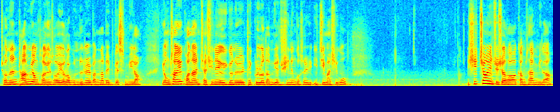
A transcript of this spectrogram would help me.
저는 다음 영상에서 여러분들을 만나 뵙겠습니다. 영상에 관한 자신의 의견을 댓글로 남겨주시는 것을 잊지 마시고 시청해주셔서 감사합니다.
